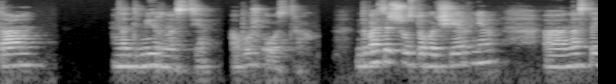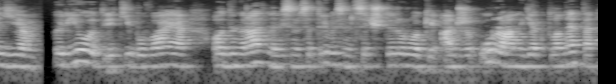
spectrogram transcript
та надмірності або ж острах. 26 червня настає період, який буває один раз на 83-84 роки, адже Уран, як планета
